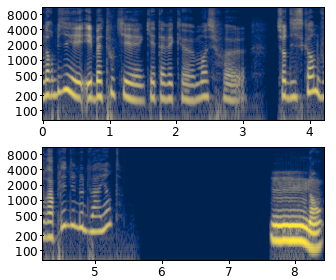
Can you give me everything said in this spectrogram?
Norby et, Batou qui est, qui est avec euh, moi sur, euh, sur Discord, vous vous rappelez d'une autre variante? Mmh, Non.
